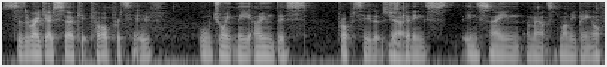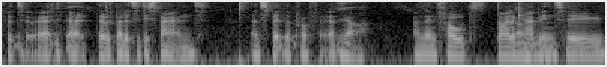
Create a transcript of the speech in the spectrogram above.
So the Radio Circuit Cooperative all jointly owned this property that was just Yeah. getting insane amounts of money being offered to it. Yeah, That it was better to disband and split the profit, yeah. and then fold Dial-a-Cab Um, into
